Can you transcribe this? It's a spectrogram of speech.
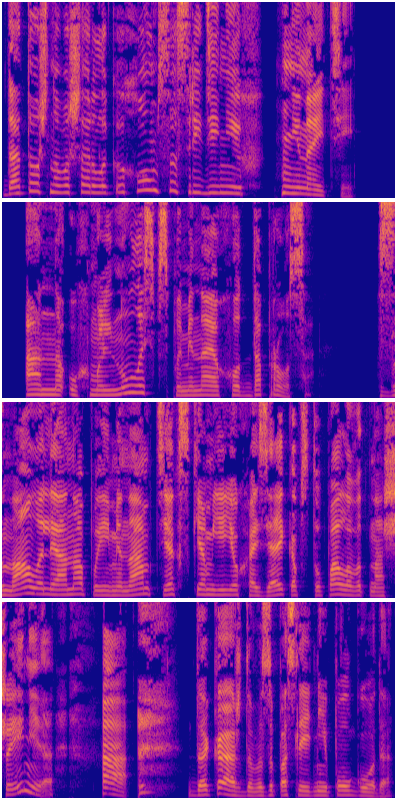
Дотошного Шерлока Холмса среди них не найти. Анна ухмыльнулась, вспоминая ход допроса. Знала ли она по именам тех, с кем ее хозяйка вступала в отношения? Ха! До каждого за последние полгода.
